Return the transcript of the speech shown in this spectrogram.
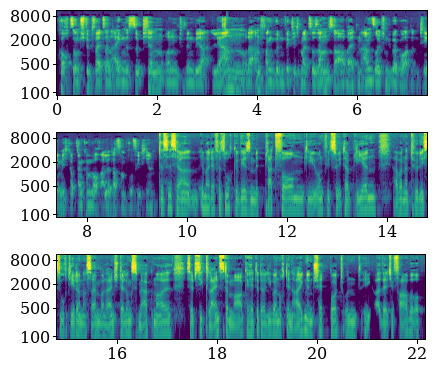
kocht so ein Stück weit sein eigenes Süppchen. Und wenn wir lernen oder anfangen würden, wirklich mal zusammenzuarbeiten an solchen übergeordneten Themen, ich glaube, dann können wir auch alle davon profitieren. Das ist ja immer der Versuch gewesen, mit Plattformen, die irgendwie zu etablieren. Aber natürlich sucht jeder nach seinem Alleinstellungsmerkmal. Selbst die kleinste Marke hätte da lieber noch den eigenen Chatbot und egal welche Farbe, ob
